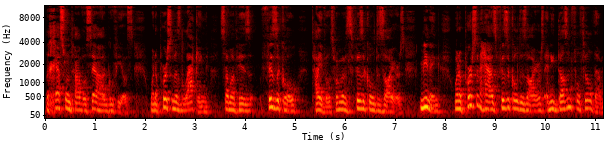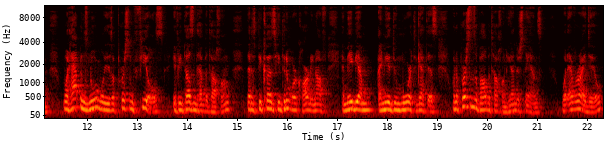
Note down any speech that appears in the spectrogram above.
l'chesron tavosea gufios, when a person is lacking some of his physical taivos, from his physical desires. Meaning, when a person has physical desires and he doesn't fulfill them, what happens normally is a person feels, if he doesn't have betachon, that it's because he didn't work hard enough and maybe I'm I need to do more to get this. When a person's a bal betachon, he understands whatever I do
